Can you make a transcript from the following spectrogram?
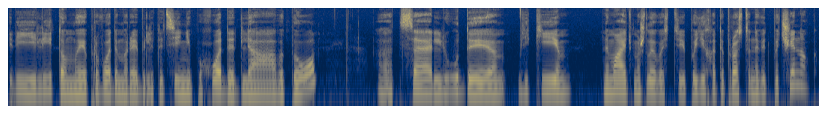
і літо ми проводимо реабілітаційні походи для ВПО. Е, це люди, які не мають можливості поїхати просто на відпочинок,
